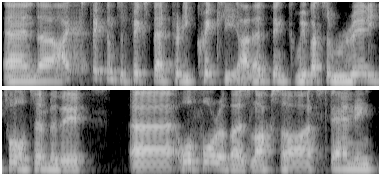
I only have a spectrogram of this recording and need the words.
and uh, I expect them to fix that pretty quickly. I don't think we've got some really tall timber there. Uh, all four of those locks are outstanding.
